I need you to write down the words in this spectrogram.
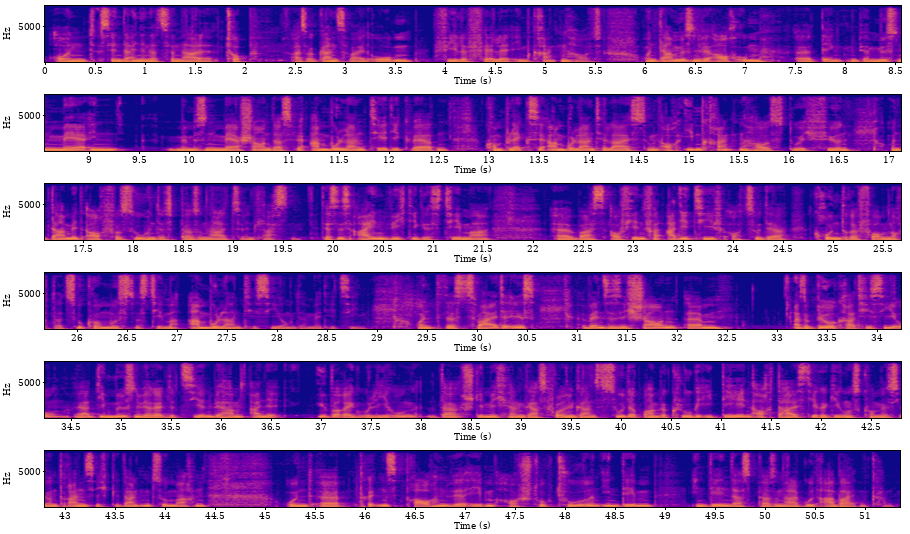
und sind da international top also ganz weit oben, viele Fälle im Krankenhaus. Und da müssen wir auch umdenken. Wir müssen mehr in wir müssen mehr schauen, dass wir ambulant tätig werden, komplexe ambulante Leistungen auch im Krankenhaus durchführen und damit auch versuchen, das Personal zu entlasten. Das ist ein wichtiges Thema, was auf jeden Fall additiv auch zu der Grundreform noch dazukommen muss, das Thema Ambulantisierung der Medizin. Und das Zweite ist, wenn Sie sich schauen, ähm, also Bürokratisierung, ja, die müssen wir reduzieren. Wir haben eine Überregulierung, da stimme ich Herrn Gass voll und ganz zu, da brauchen wir kluge Ideen. Auch da ist die Regierungskommission dran, sich Gedanken zu machen. Und äh, drittens brauchen wir eben auch Strukturen, in dem in denen das Personal gut arbeiten kann.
